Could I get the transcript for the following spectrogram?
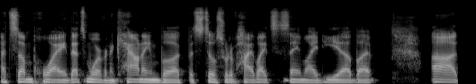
at some point. That's more of an accounting book, but still sort of highlights the same idea. But uh,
